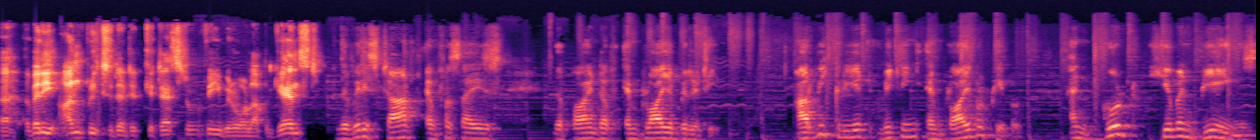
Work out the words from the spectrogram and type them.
uh, a very unprecedented catastrophe we're all up against. The very start emphasized the point of employability. Are we create making employable people and good human beings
